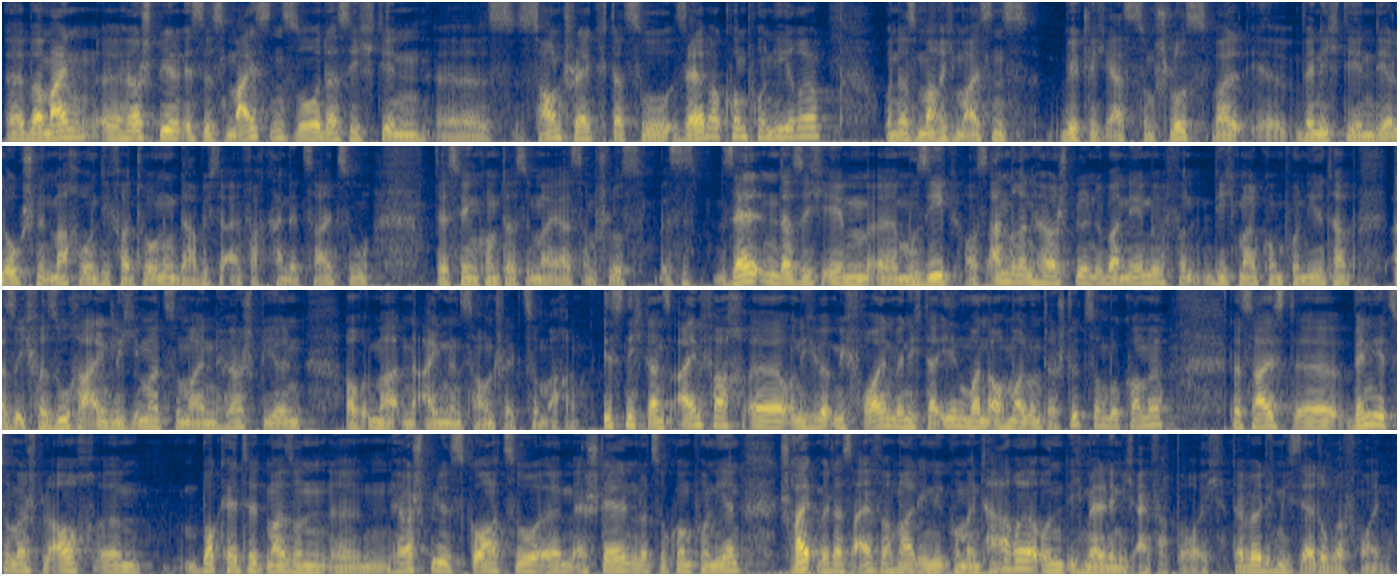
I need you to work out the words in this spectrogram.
Äh, bei meinen äh, Hörspielen ist es meistens so, dass ich den Soundtrack dazu selber komponiere und das mache ich meistens wirklich erst zum Schluss, weil äh, wenn ich den Dialogschnitt mache und die Vertonung, da habe ich da einfach keine Zeit zu. Deswegen kommt das immer erst am Schluss. Es ist selten, dass ich eben äh, Musik aus anderen Hörspielen übernehme, von, die ich mal komponiert habe. Also ich versuche eigentlich immer zu meinen Hörspielen auch immer einen eigenen Soundtrack zu machen. Ist nicht ganz einfach äh, und ich würde mich freuen, wenn ich da irgendwann auch mal Unterstützung bekomme. Das heißt, äh, wenn ihr zum Beispiel auch ähm, Bock hättet, mal so einen äh, Hörspiel-Score zu ähm, erstellen oder zu komponieren, schreibt mir das einfach mal in die Kommentare und ich melde mich einfach bei euch. Da würde ich mich sehr drüber freuen.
